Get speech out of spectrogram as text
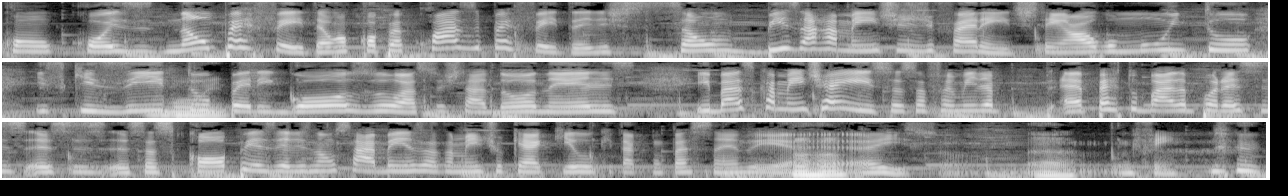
com coisas. Não perfeita, é uma cópia quase perfeita. Eles são bizarramente diferentes. Tem algo muito esquisito, Muito. perigoso, assustador neles. E basicamente é isso. Essa família é perturbada por esses, esses- essas cópias. Eles não sabem exatamente o que é aquilo que tá acontecendo. E é, Aham. é isso. É. Enfim.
